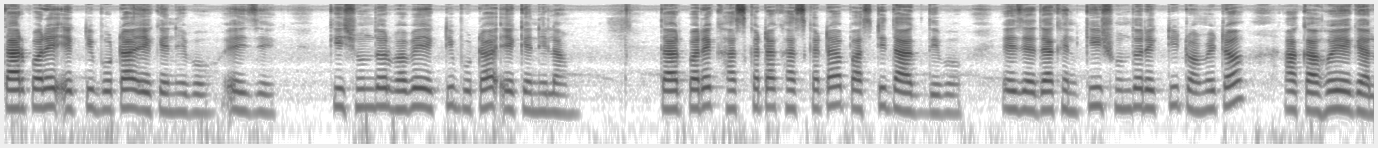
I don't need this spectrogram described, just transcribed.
তারপরে একটি বোটা এঁকে নেব। এই যে, কি সুন্দরভাবে একটি বোটা এঁকে নিলাম। তারপরে খাসকাটা খাসকাটা পাঁচটি দাগ দেব। এই যে দেখেন কি সুন্দর একটি টমেটো আঁকা হয়ে গেল।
